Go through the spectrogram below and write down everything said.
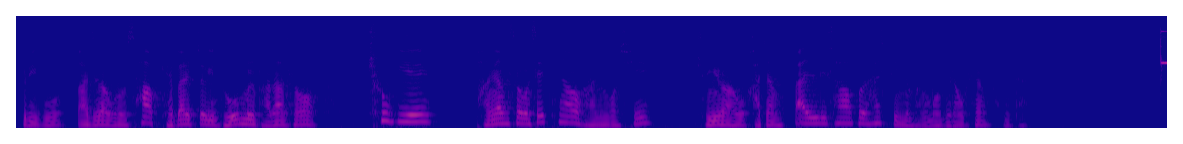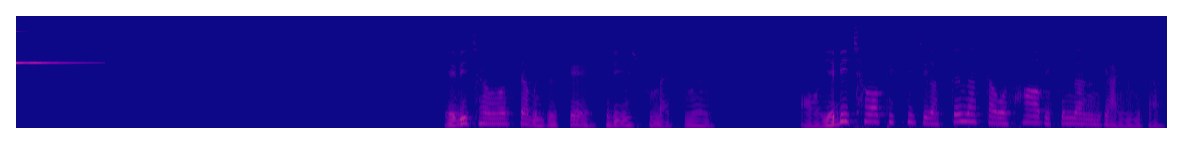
그리고 마지막으로 사업 개발적인 도움을 받아서 초기에 방향성을 세팅하고 가는 것이 중요하고 가장 빨리 사업을 할 수 있는 방법이라고 생각합니다. 예비 창업자분들께 드리고 싶은 말씀은 어, 예비 창업 패키지가 끝났다고 사업이 끝나는 게 아닙니다.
